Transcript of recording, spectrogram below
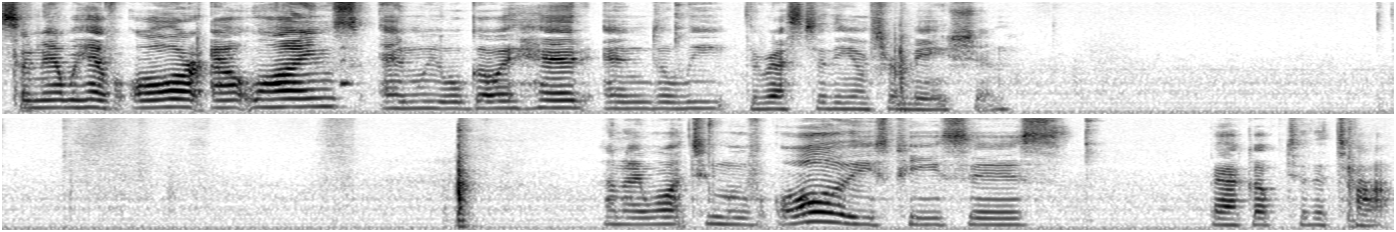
So now we have all our outlines and we will go ahead and delete the rest of the information. And I want to move all of these pieces back up to the top.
